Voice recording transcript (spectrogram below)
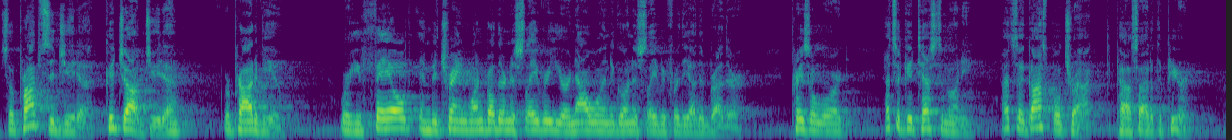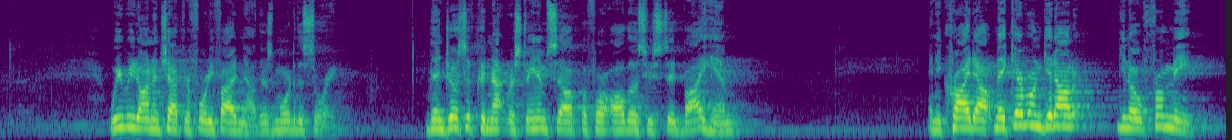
So props to Judah. Good job, Judah. We're proud of you. Where you failed in betraying one brother into slavery, you are now willing to go into slavery for the other brother. Praise the Lord. That's a good testimony. That's a gospel track to pass out at the pier. We read on in chapter 45 now. There's more to the story. Then Joseph could not restrain himself before all those who stood by him. And he cried out, Make everyone get out, you know, from me.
